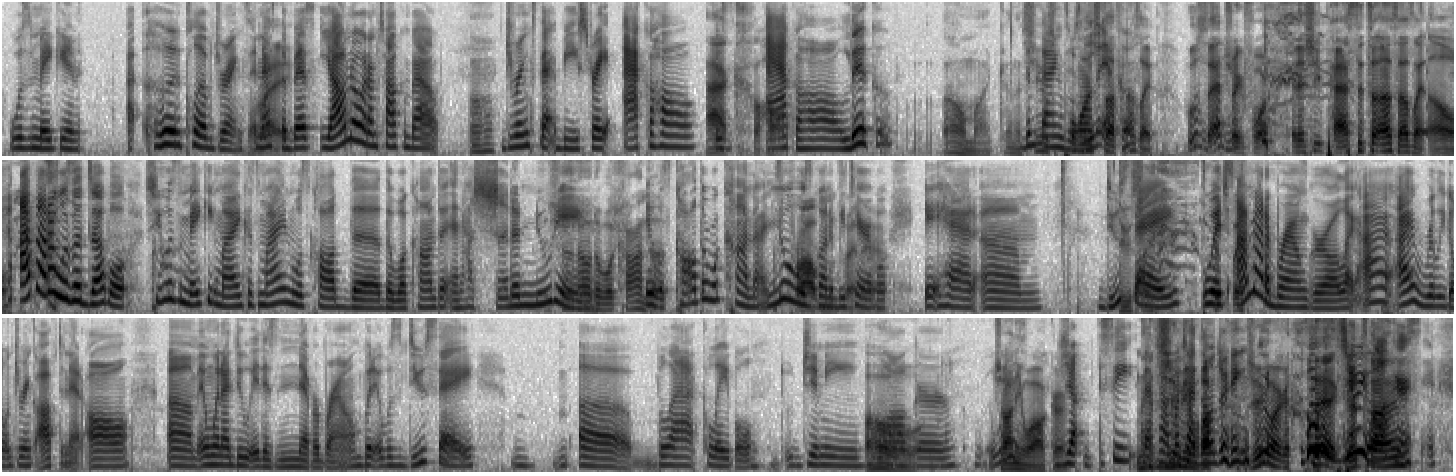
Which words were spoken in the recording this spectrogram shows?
was making uh, hood club drinks, and that's the best. Y'all know what I'm talking about. Uh-huh. Drinks that be straight alcohol, Alcohol. alcohol, liquor. Oh my goodness. Them she things was was stuff. I was like, who's that drink for? and then she passed it to us. I was like, oh. I thought it was a double. She was making mine because mine was called the the Wakanda, and I should have knew then. known the Wakanda. It was called the Wakanda. I knew it was going to be right terrible. It had um D'ussé, D'ussé. which D'ussé. I'm not a brown girl. Like I I really don't drink often at all. Um and when I do it is never brown, but it was D'ussé uh black label Jimmy Oh, Walker. Johnny is- Walker. Jo- see, that's how much I don't Walker. drink. Jimmy Walker. Who's Jimmy Walker?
